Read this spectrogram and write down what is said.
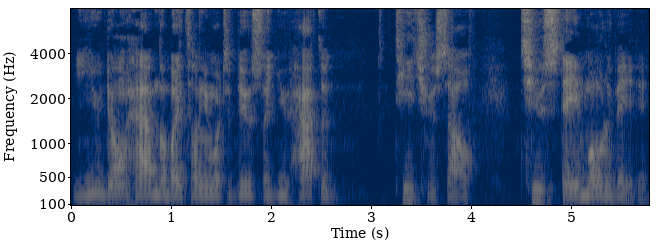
you don't have nobody telling you what to do, so you have to teach yourself to stay motivated.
